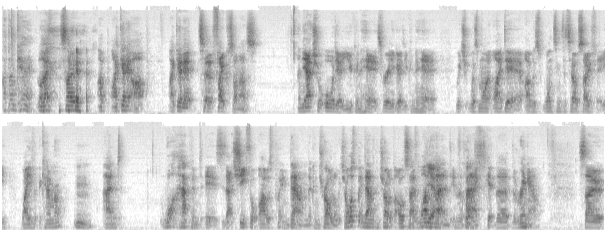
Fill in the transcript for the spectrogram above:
I don't care. Like, so I, I get it up, I get it to focus on us, and the actual audio you can hear. It's really good. You can hear, which was my idea. I was wanting to tell Sophie wave at the camera, Mm. and what happened is that she thought I was putting down the controller, which I was putting down the controller, but I also had one Yeah, hand in the bag to get the, the ring out. So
